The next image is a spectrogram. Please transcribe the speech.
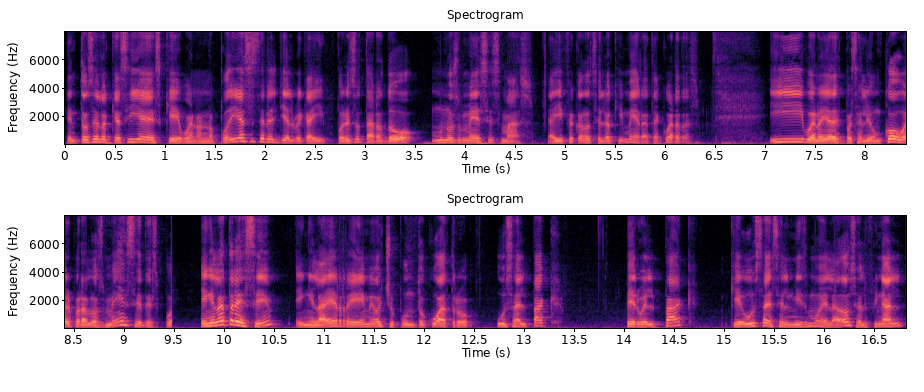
Entonces lo que hacía es que, bueno, no podías hacer el jailbreak ahí, por eso tardó unos meses más. Ahí fue cuando salió Quimera, ¿te acuerdas? Y bueno, ya después salió un cover para los meses después. En el A13, en el ARM 8.4, usa el PAC, pero el PAC que usa es el mismo de la 12. Al final,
